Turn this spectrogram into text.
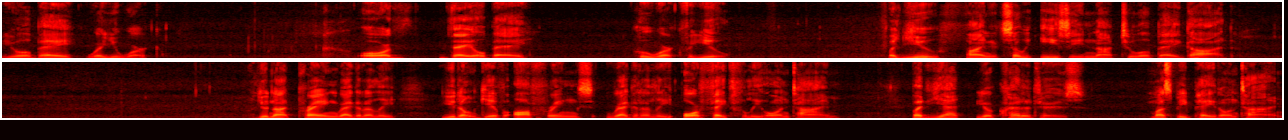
you obey where you work, or they obey who work for you. But you find it so easy not to obey God. You're not praying regularly. You don't give offerings regularly or faithfully on time. But yet your creditors must be paid on time.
